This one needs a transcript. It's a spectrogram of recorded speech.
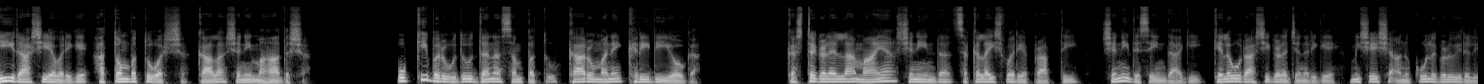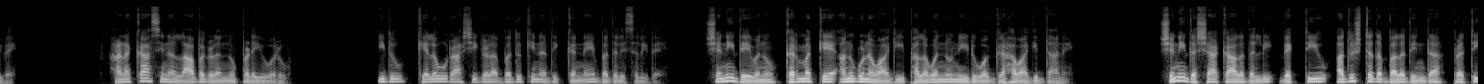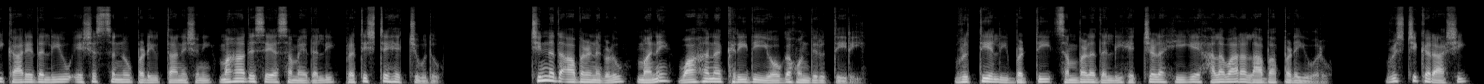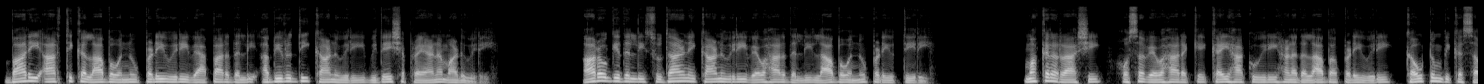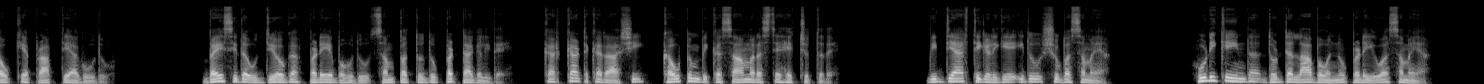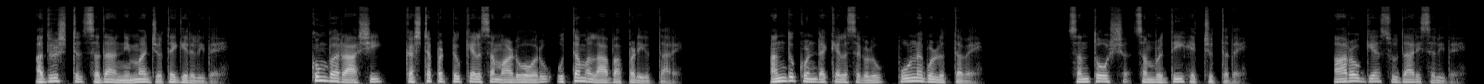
ಈ ರಾಶಿಯವರಿಗೆ ಹತ್ತೊಂಬತ್ತು ವರ್ಷ, ಕಾಲ ಶನಿ ಮಹಾದಶ. ಉಕ್ಕಿ ಬರುವುದು ಧನ ಸಂಪತ್ತು, ಕಾರು ಮನೆ ಖರೀದಿ ಯೋಗ. ಕಷ್ಟಗಳೆಲ್ಲ ಮಾಯಾ ಶನಿಯಿಂದ ಸಕಲೈಶ್ವರ್ಯ ಪ್ರಾಪ್ತಿ, ಶನಿ ದೆಸೆಯಿಂದಾಗಿ ಕೆಲವು ರಾಶಿಗಳ ಜನರಿಗೆ ವಿಶೇಷ ಅನುಕೂಲಗಳು ಇರಲಿವೆ. ಹಣಕಾಸಿನ ಲಾಭಗಳನ್ನು ಪಡೆಯುವರು. ಇದು ಕೆಲವು ರಾಶಿಗಳ ಬದುಕಿನ ದಿಕ್ಕನ್ನೇ ಬದಲಿಸಲಿದೆ. ಶನಿ ದೇವನು ಕರ್ಮಕ್ಕೆ ಅನುಗುಣವಾಗಿ ಫಲವನ್ನು ನೀಡುವ ಗ್ರಹವಾಗಿದ್ದಾನೆ. ಶನಿ ದಶಾಕಾಲದಲ್ಲಿ ವ್ಯಕ್ತಿಯು ಅದೃಷ್ಟದ ಬಲದಿಂದ ಪ್ರತಿ ಕಾರ್ಯದಲ್ಲಿಯೂ ಯಶಸ್ಸನ್ನು ಪಡೆಯುತ್ತಾನೆ ಶನಿ ಮಹಾದೆಸೆಯ ಸಮಯದಲ್ಲಿ ಪ್ರತಿಷ್ಠೆ ಹೆಚ್ಚುವುದು. ಚಿನ್ನದ ಆಭರಣಗಳು, ಮನೆ, ವಾಹನ ಖರೀದಿ ಯೋಗ ಹೊಂದಿರುತ್ತೀರಿ. ವೃತ್ತಿಯಲ್ಲಿ ಬಡ್ತಿ, ಸಂಬಳದಲ್ಲಿ ಹೆಚ್ಚಳ, ಹೀಗೆ ಹಲವಾರ ಲಾಭ ಪಡೆಯುವರು. ವೃಶ್ಚಿಕ ರಾಶಿ, ಭಾರಿ ಆರ್ಥಿಕ ಲಾಭವನ್ನು ಪಡೆಯುವಿರಿ, ವ್ಯಾಪಾರದಲ್ಲಿ ಅಭಿವೃದ್ಧಿ ಕಾಣುವಿರಿ, ವಿದೇಶ ಪ್ರಯಾಣ ಮಾಡುವಿರಿ. ಆರೋಗ್ಯದಲ್ಲಿ ಸುಧಾರಣೆ ಕಾಣುವಿರಿ, ವ್ಯವಹಾರದಲ್ಲಿ ಲಾಭವನ್ನು ಪಡೆಯುತ್ತೀರಿ. ಮಕರ ರಾಶಿ, ಹೊಸ ವ್ಯವಹಾರಕ್ಕೆ ಕೈ ಹಾಕುವಿರಿ, ಹಣದ ಲಾಭ ಪಡೆಯುವಿರಿ, ಕೌಟುಂಬಿಕ ಸೌಖ್ಯ ಪ್ರಾಪ್ತಿಯಾಗುವುದು. ಬಯಸಿದ ಉದ್ಯೋಗ ಪಡೆಯಬಹುದು, ಸಂಪತ್ತು ದುಪ್ಪಟ್ಟಾಗಲಿದೆ. ಕರ್ಕಾಟಕ ರಾಶಿ, ಕೌಟುಂಬಿಕ ಸಾಮರಸ್ಯ ಹೆಚ್ಚುತ್ತದೆ. ವಿದ್ಯಾರ್ಥಿಗಳಿಗೆ ಇದು ಶುಭ ಸಮಯ. ಹೂಡಿಕೆಯಿಂದ ದೊಡ್ಡ ಲಾಭವನ್ನು ಪಡೆಯುವ ಸಮಯ. ಅದೃಷ್ಟ ಸದಾ ನಿಮ್ಮ ಜೊತೆಗಿರಲಿದೆ. ಕುಂಭ ರಾಶಿ, ಕಷ್ಟಪಟ್ಟು ಕೆಲಸ ಮಾಡುವವರು ಉತ್ತಮ ಲಾಭ ಪಡೆಯುತ್ತಾರೆ. ಅಂದುಕೊಂಡ ಕೆಲಸಗಳು ಪೂರ್ಣಗೊಳ್ಳುತ್ತವೆ. ಸಂತೋಷ ಸಮೃದ್ಧಿ ಹೆಚ್ಚುತ್ತದೆ. ಆರೋಗ್ಯ ಸುಧಾರಿಸಲಿದೆ.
